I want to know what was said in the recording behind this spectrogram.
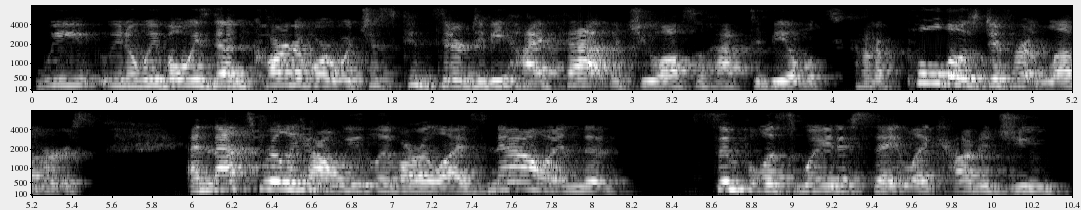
we, you know, we've always done carnivore, which is considered to be high fat, but you also have to be able to kind of pull those different levers. And that's really how we live our lives now. And the simplest way to say, like, how did you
